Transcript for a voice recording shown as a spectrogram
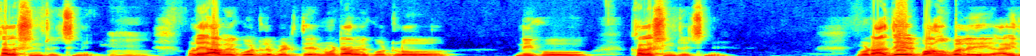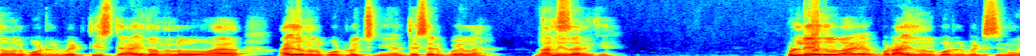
కలెక్షన్స్ వచ్చినాయి. వాళ్ళు యాభై కోట్లు పెడితే నూట యాభై కోట్లు నీకు కలెక్షన్స్ వచ్చినాయి. ఇప్పుడు అదే బాహుబలి ఐదు వందల కోట్లు పెట్టి తీస్తే ఐదు వందలు ఐదు వందల కోట్లు వచ్చినాయి. అంతే సరిపోయేలా? దానికి దానికి? ఇప్పుడు లేదు ఇప్పుడు ఐదు వందల కోట్లు పెట్టి సినిమా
